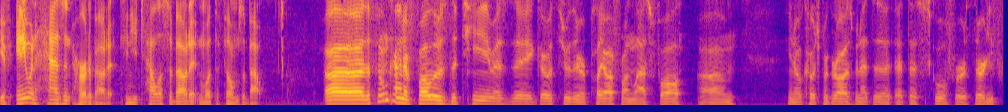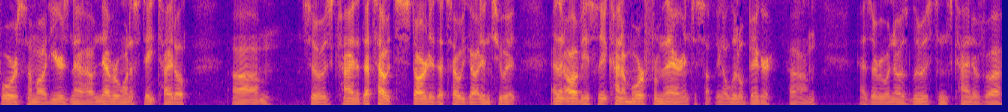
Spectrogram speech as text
If anyone hasn't heard about it, can you tell us about it and what the film's about? Uh, the film kind of follows the team as they go through their playoff run last fall. Um, you know, Coach McGraw has been at the at the school for 34 some odd years now. Never won a state title. Um, so it was kind of that's how it started. That's how we got into it, and then obviously it kind of morphed from there into something a little bigger. Um, as everyone knows, Lewiston's kind of uh,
